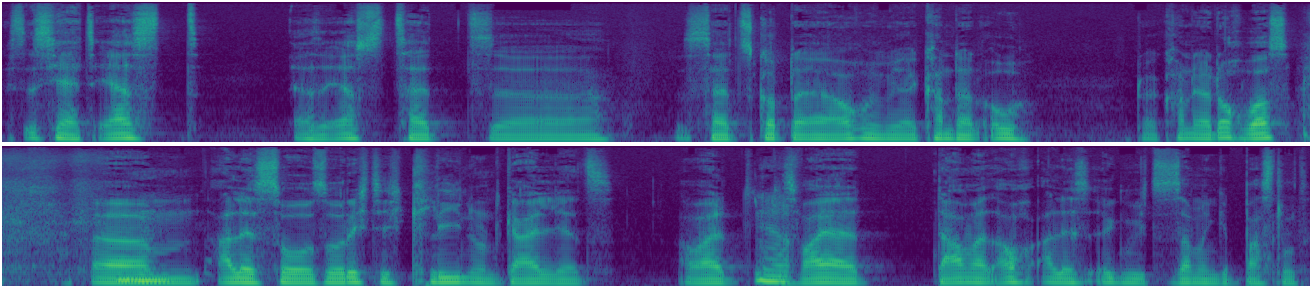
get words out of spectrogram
das ist ja jetzt erst, also erst seit, äh, seit Scott da ja auch irgendwie erkannt hat, oh, da kann ja doch was. Ähm, mhm. Alles so, so richtig clean und geil jetzt. Aber halt, ja. das war ja damals auch alles irgendwie zusammengebastelt.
